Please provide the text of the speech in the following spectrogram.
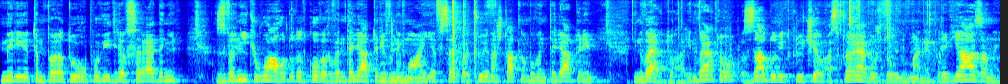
Міряю температуру повітря всередині. Зверніть увагу, додаткових вентиляторів немає. Все працює на штатному вентиляторі інвертора. Інвертор ззаду відключив, а спереду що він в мене прив'язаний.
